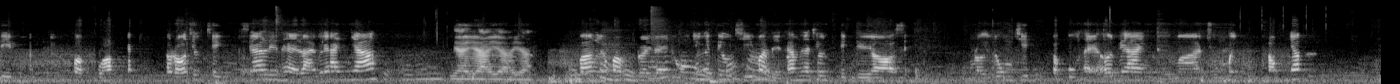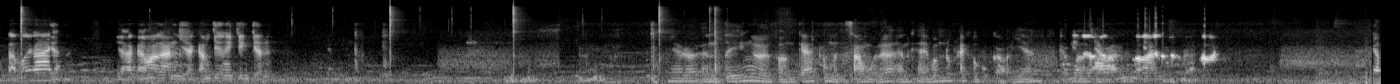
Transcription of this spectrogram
tìm hợp nhất. sau đó chương trình sẽ liên hệ lại với anh nhá. dạ dạ dạ dạ Vâng, nếu mà người đầy đủ những cái tiêu chí mà để tham gia chương trình thì uh, sẽ nội dung chi tiết và cụ thể hơn với anh để mà chúng mình thống nhất. Cảm ơn anh. dạ, dạ cảm ơn anh và cảm ơn chương trình Nha rồi anh Tiến rồi phần cát của mình xong rồi đó anh có thể bấm nút hát của cuộc gọi nha cảm ơn dạ, chào cảm anh anh Dạ,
